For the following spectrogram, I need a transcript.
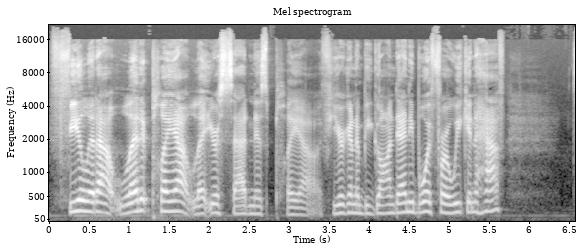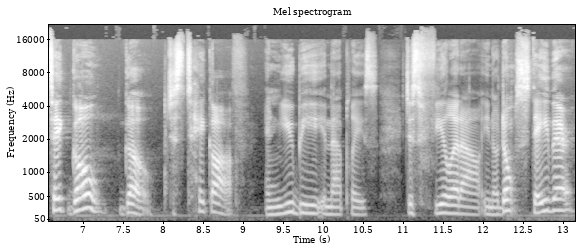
feel it out. Let it play out. Let your sadness play out. If you're going to be gone Danny boy for a week and a half, take go, go. Just take off and you be in that place. Just feel it out. You know, don't stay there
